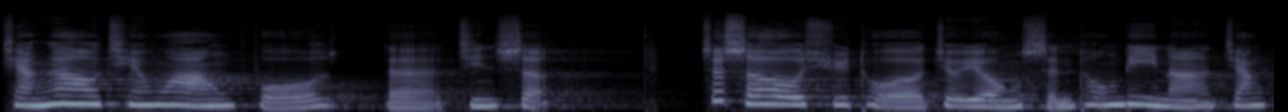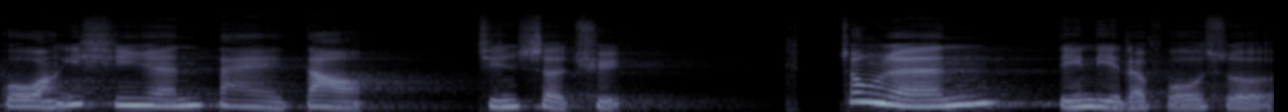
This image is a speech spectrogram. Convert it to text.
想要前往佛的金舍。这时候，须陀就用神通力呢，将国王一行人带到金舍去。众人顶礼了佛所，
